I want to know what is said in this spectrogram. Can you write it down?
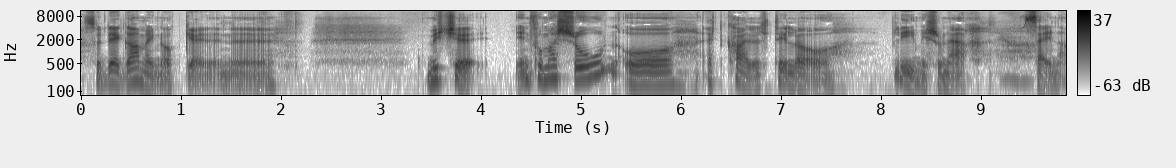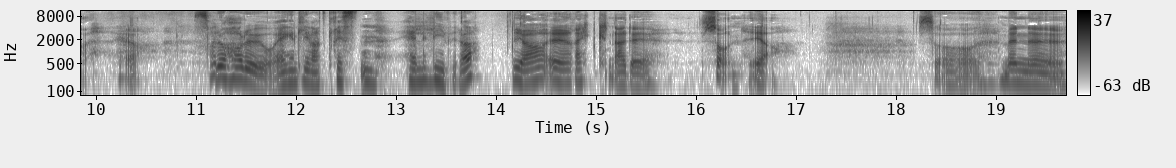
Så det ga meg nok en uh, mye informasjon og et kall til å bli misjonær ja. seinere. Ja. Så da har du jo egentlig vært kristen hele livet, da? Ja, jeg regner det sånn, ja. Så Men uh,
